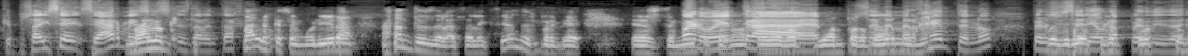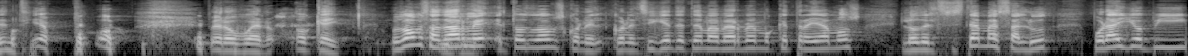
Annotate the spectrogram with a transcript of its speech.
que pues ahí se, se arme, Malo esa que, es, es la ventaja. malo ¿no? que se muriera antes de las elecciones, porque este, Bueno, entra por pues, el emergente, ¿no? Pero sí Podría sería ser una pérdida de tiempo. Pero bueno, ok. Pues vamos a darle, entonces vamos con el, con el siguiente tema. A ver, Memo, ¿qué traíamos? Lo del sistema de salud. Por ahí yo vi,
